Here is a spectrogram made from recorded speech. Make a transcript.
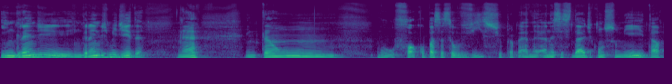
em grande, em grande medida, né? Então, o foco passa a ser o vício, a necessidade de consumir e tal,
